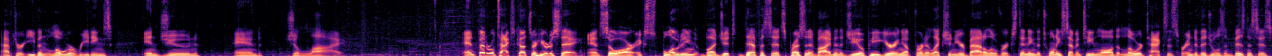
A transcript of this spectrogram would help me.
after even lower readings in June and July. And federal tax cuts are here to stay, and so are exploding budget deficits. President Biden and the GOP gearing up for an election year battle over extending the 2017 law that lowered taxes for individuals and businesses.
